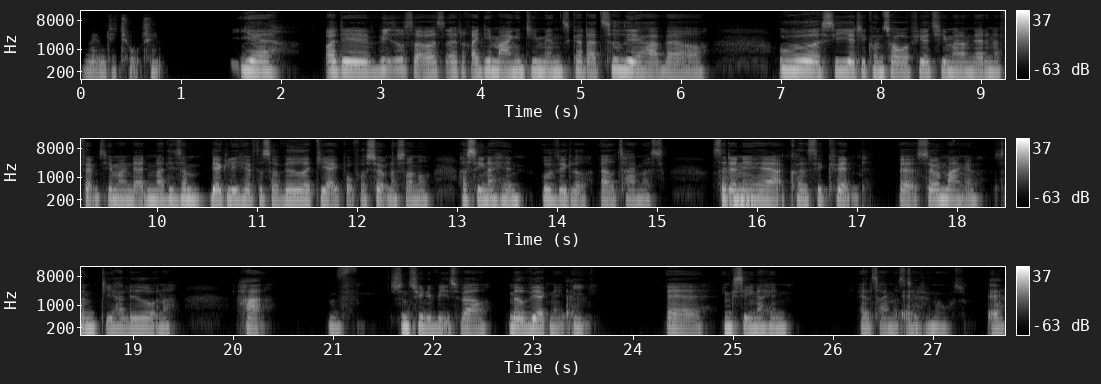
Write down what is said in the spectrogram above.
mellem de to ting. Ja, og det viser sig også, at rigtig mange af de mennesker, der tidligere har været ude og sige, at de kun sover fire timer om natten og fem timer om natten, og ligesom virkelig hæfter sig ved, at de har ikke brug for søvn og sådan noget, har senere hen udviklet Alzheimer's. Så mm. denne her konsekvent øh, søvnmangel, som de har levet under, har sandsynligvis været medvirkende ja. i øh, en senere hen Alzheimer's ja. diagnose. Ja.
